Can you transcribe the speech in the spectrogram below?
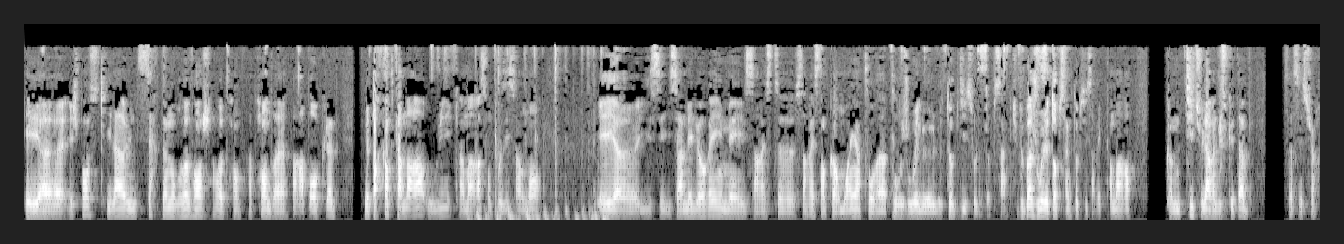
Et, euh, et je pense qu'il a une certaine revanche à reprendre, à prendre euh, par rapport au club. Mais par contre, Camara, oui, Camara, son positionnement, et euh, il s'est il s'est amélioré, mais ça reste, euh, ça reste encore moyen pour euh, pour jouer le, le top 10 ou le top 5. Tu peux pas jouer le top 5, top 6 avec Camara comme titulaire indiscutable. Ça, c'est sûr.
